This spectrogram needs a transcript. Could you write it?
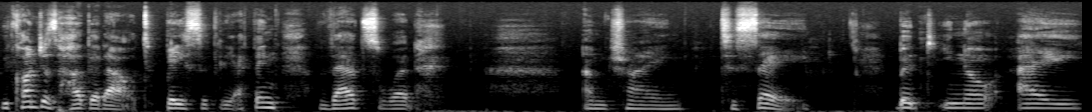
we can't just hug it out basically i think that's what i'm trying to say but you know, I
